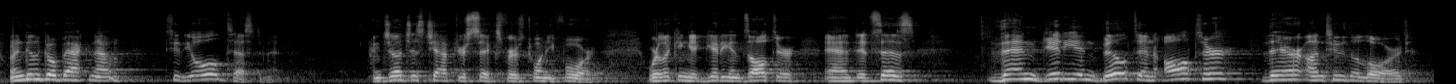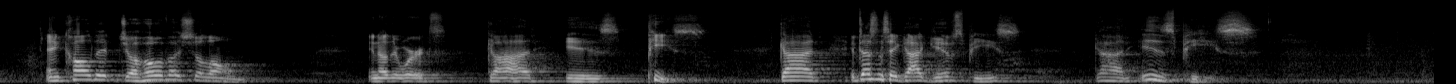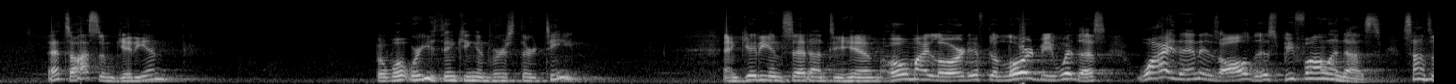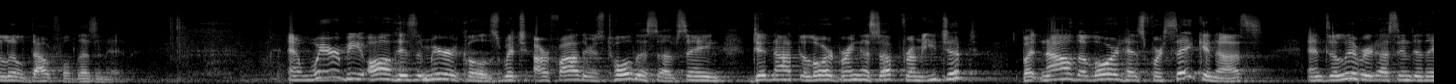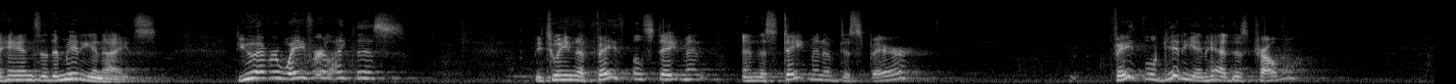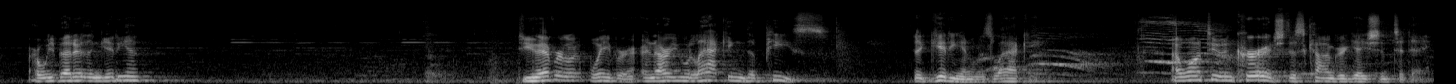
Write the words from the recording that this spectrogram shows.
But I'm going to go back now to the Old Testament. In Judges chapter 6, verse 24, we're looking at Gideon's altar, and it says, Then Gideon built an altar there unto the Lord and called it Jehovah Shalom. In other words, God is peace. God, it doesn't say God gives peace, God is peace. That's awesome, Gideon. But what were you thinking in verse 13? And Gideon said unto him, O my Lord, if the Lord be with us, why then is all this befallen us? Sounds a little doubtful, doesn't it? And where be all his miracles which our fathers told us of, saying, Did not the Lord bring us up from Egypt? But now the Lord has forsaken us and delivered us into the hands of the Midianites. Do you ever waver like this? Between the faithful statement and the statement of despair? Faithful Gideon had this trouble. Are we better than Gideon? Do you ever waver? And are you lacking the peace that Gideon was lacking? I want to encourage this congregation today.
